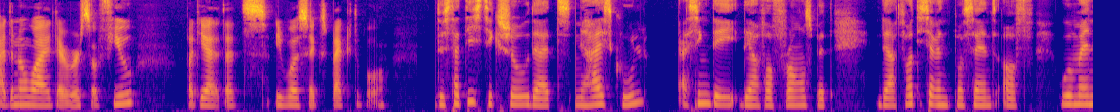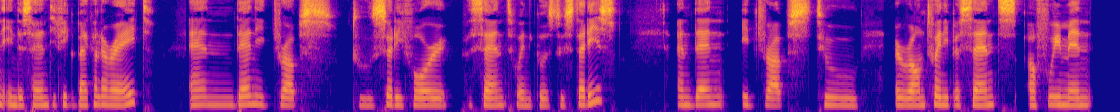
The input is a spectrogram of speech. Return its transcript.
I don't know why there were so few but yeah that's it was expectable. The statistics show that in high school I think they, they are for France, but there are 47% of women in the scientific baccalaureate, and then it drops to 34% when it goes to studies, and then it drops to around 20% of women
